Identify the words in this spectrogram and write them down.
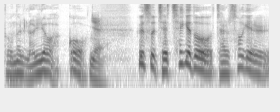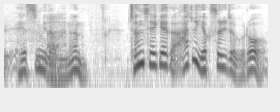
돈을 늘려왔고 예. 그래서 제 책에도 잘 소개를 했습니다마는 전 세계가 아주 역설적으로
